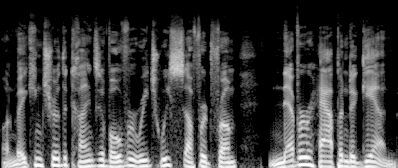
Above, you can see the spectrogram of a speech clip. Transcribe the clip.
on making sure the kinds of overreach we suffered from never happened again.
